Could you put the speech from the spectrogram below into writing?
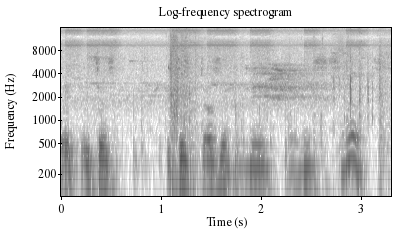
It, it just, it just doesn't make any sense.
